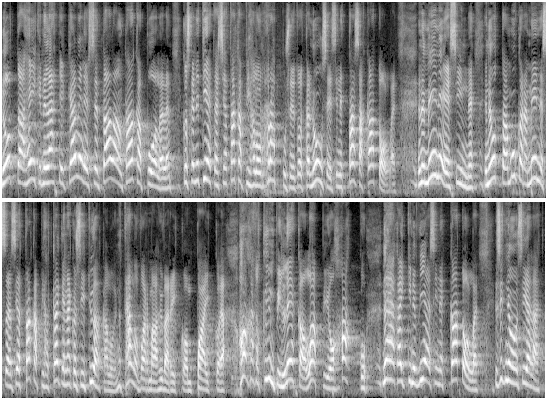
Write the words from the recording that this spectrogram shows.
ne ottaa Heikki, ne lähtee kävelemään sen talon takapuolelle, koska ne tietää, että siellä takapihalla on rappuset, jotka nousee sinne tasakatolle. Ja ne menee sinne ja ne ottaa mukana mennessään sieltä takapihalta kaiken näköisiä työkaluja. No täällä on varmaan hyvä rikkoa paikkoja. Ha, kato, kympin leka, lapio, hakku. Nää kaikki ne vie sinne katolle. Ja sitten ne on siellä, että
